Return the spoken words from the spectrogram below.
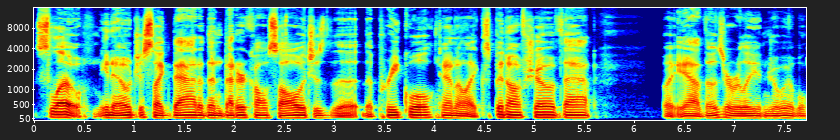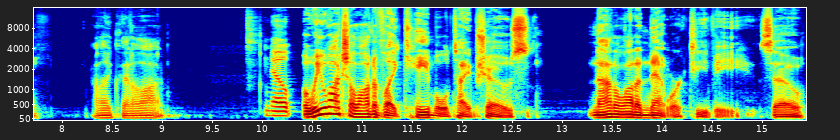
slow, you know, just like that, and then Better Call Saul, which is the the prequel, kind of like spin off show of that. But yeah, those are really enjoyable. I like that a lot. Nope. But we watch a lot of like cable type shows, not a lot of network TV. So,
